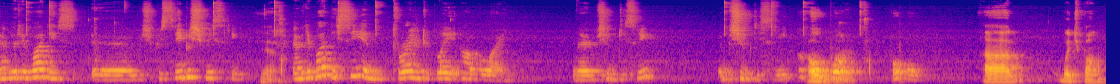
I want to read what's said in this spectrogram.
everybody's uh, bishop b3, bishop b3. Yeah. Everybody's seeing trying to play our line. Uh, bishop d3, uh, bishop d3. Oh Oh, pawn. Oh, oh. Uh, which pawn?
